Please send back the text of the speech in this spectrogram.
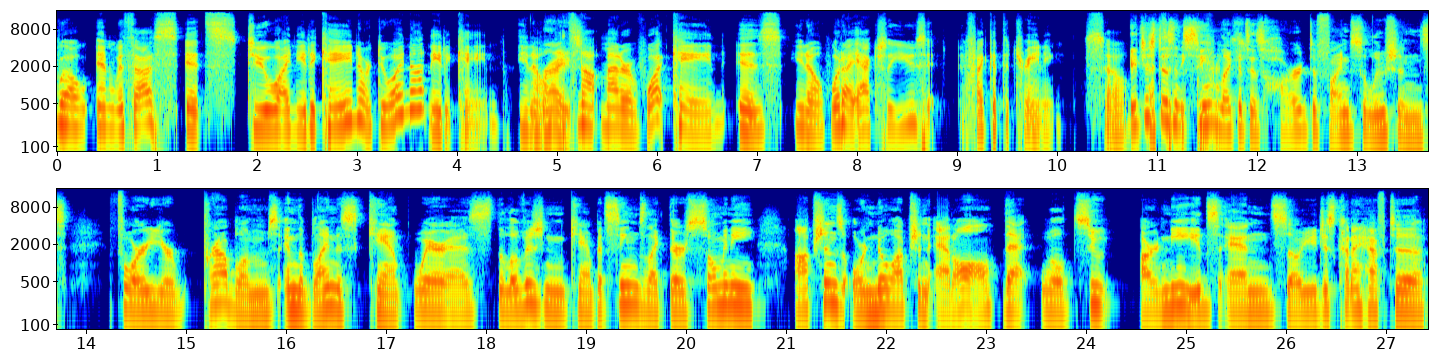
Well, and with us, it's do I need a cane or do I not need a cane? You know, right. it's not a matter of what cane is, you know, would I actually use it if I get the training? So it just doesn't seem difference. like it's as hard to find solutions for your problems in the blindness camp, whereas the low vision camp, it seems like there's so many options or no option at all that will suit our needs. And so you just kind of have to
